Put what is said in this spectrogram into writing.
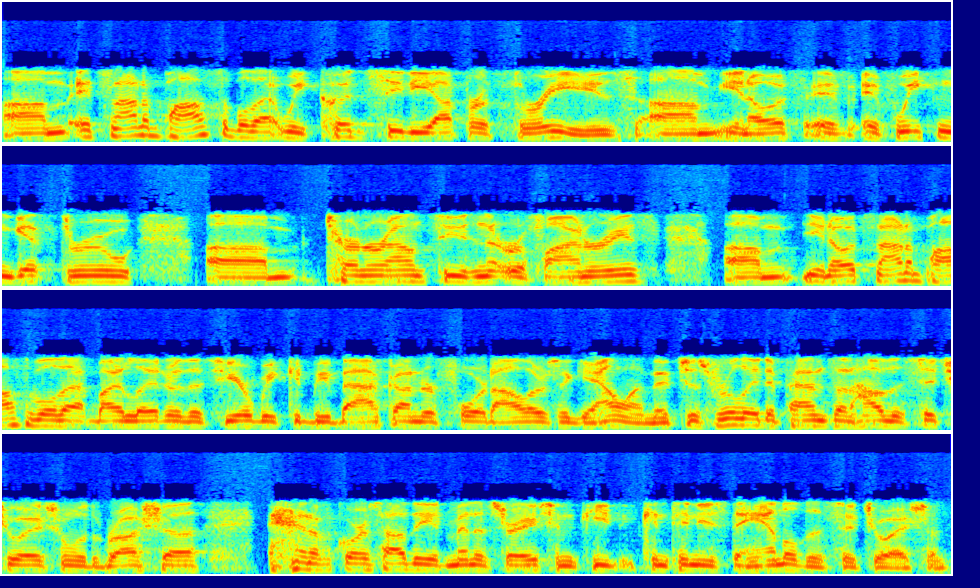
Um, it's not impossible that we could see the upper threes. Um, you know, if, if if we can get through um, turnaround season at refineries, um, you know, it's not impossible that by later this year we could be back under four dollars a gallon. It just really depends on how the situation with Russia, and of course how the administration keep, continues to handle the situation.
